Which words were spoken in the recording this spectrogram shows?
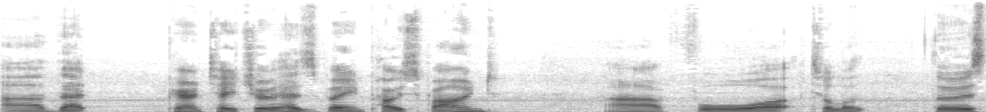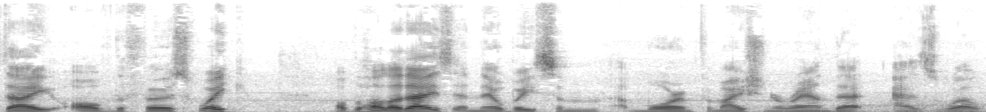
uh, that parent teacher has been postponed uh, for till Thursday of the first week of the holidays, and there'll be some more information around that as well.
